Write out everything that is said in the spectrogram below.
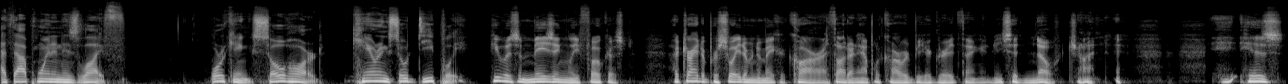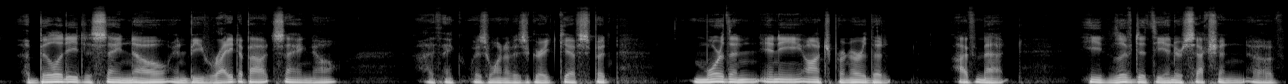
at that point in his life, working so hard, caring so deeply. He was amazingly focused. I tried to persuade him to make a car. I thought an Apple car would be a great thing. And he said, No, John. His ability to say no and be right about saying no, I think was one of his great gifts. But more than any entrepreneur that I've met, he lived at the intersection of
